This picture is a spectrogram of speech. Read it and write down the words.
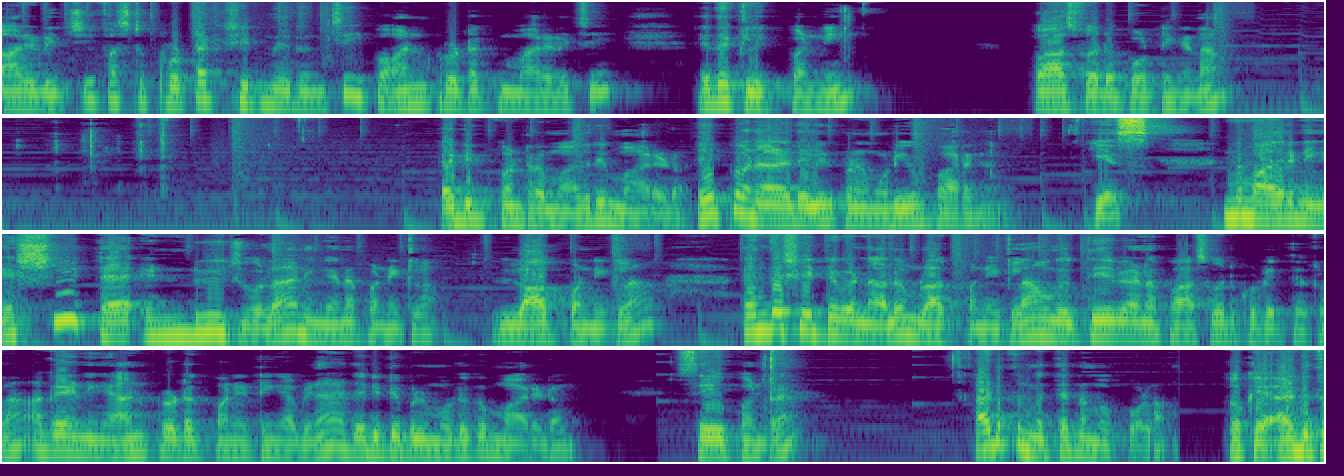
மாறிடுச்சு. ஃபர்ஸ்ட் ப்ரொடெக்ட் ஷீட்னு இருந்துச்சு. இப்போ அன்ப்ரொடெக்ட் மாறிடுச்சு. இதை கிளிக் பண்ணி பாஸ்வேர்டை போட்டிங்கன்னா எடிட் பண்ற மாதிரி மாறிடும். இப்போ என்னால் டெலிட் பண்ண முடியும் பாருங்க. எஸ் இந்த மாதிரி நீங்கள் ஷீட்டை இண்டிவிஜுவலாக நீங்கள் என்ன பண்ணிக்கலாம்? லாக் பண்ணிக்கலாம். எந்த ஷீட்டை வேணாலும் லாக் பண்ணிக்கலாம். உங்களுக்கு தேவையான பாஸ்வேர்ட் கொடுத்துக்கலாம். அகைன் நீங்கள் அன்ப்ரொடக்ட் பண்ணிட்டீங்க அப்படின்னா எடிட்டபிள் மோடுக்கு மாறிடும். சேவ் பண்ணுறேன் அடுத்த மெத்தட் நம்ம போகலாம் ஓகே அடுத்த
